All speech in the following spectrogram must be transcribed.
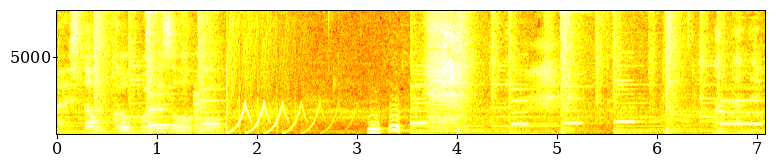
明日も頑張るぞ。またね。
